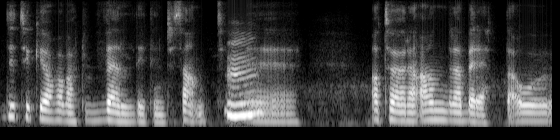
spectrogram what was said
det tycker jag har varit väldigt intressant. Mm. Eh, att höra andra berätta. Och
